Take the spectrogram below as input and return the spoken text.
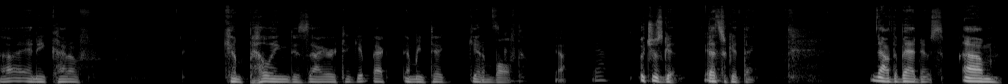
uh, any kind of compelling desire to get back. I mean, to get That's good. involved. Yeah. Yeah. Which was good. Yeah. That's a good thing. Now the bad news. Um,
